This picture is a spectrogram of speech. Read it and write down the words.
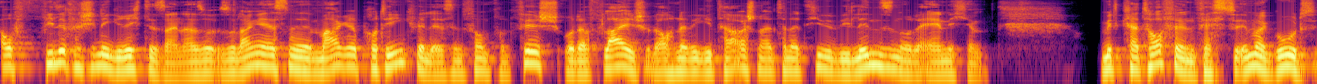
auch viele verschiedene Gerichte sein. Also solange es eine magere Proteinquelle ist in Form von Fisch oder Fleisch oder auch einer vegetarischen Alternative wie Linsen oder ähnlichem. Mit Kartoffeln fährst du immer gut.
